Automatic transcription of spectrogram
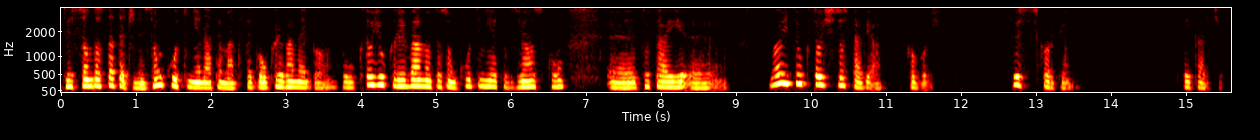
Tu jest sąd ostateczny. Są kłótnie na temat tego ukrywanego. Tu ktoś ukrywa, no to są kłótnie, tu w związku, e, tutaj, e, no i tu ktoś zostawia kogoś. Tu jest skorpion w tej karcie.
